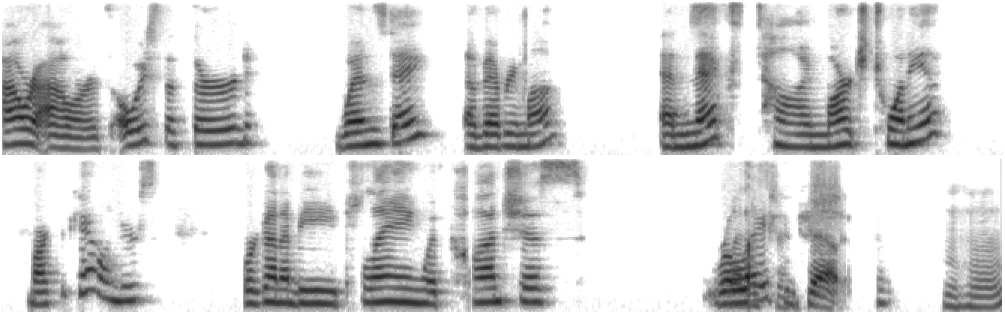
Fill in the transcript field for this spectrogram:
Power Hour. It's always the third Wednesday of every month. And next time, March 20th, mark your calendars. We're going to be playing with conscious relationship. hmm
